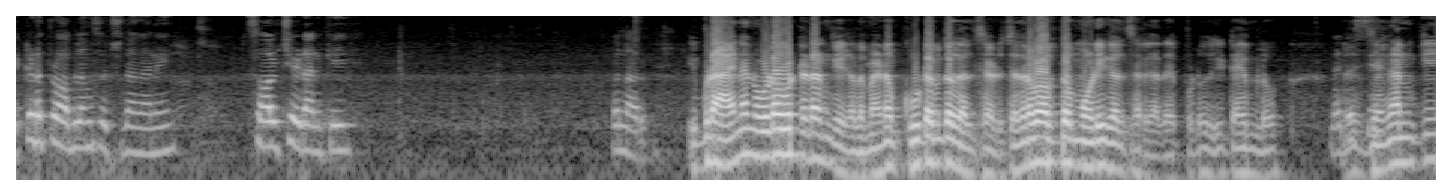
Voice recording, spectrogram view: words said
ఎక్కడ ప్రాబ్లమ్స్ వచ్చినా కానీ సాల్వ్ చేయడానికి ఉన్నారు. ఇప్పుడు ఆయనను ఓడగొట్టడానికే కదా మేడం కూటమితో కలిశాడు. చంద్రబాబుతో మోడీ కలిశారు కదా ఇప్పుడు ఈ టైంలో జగన్కి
